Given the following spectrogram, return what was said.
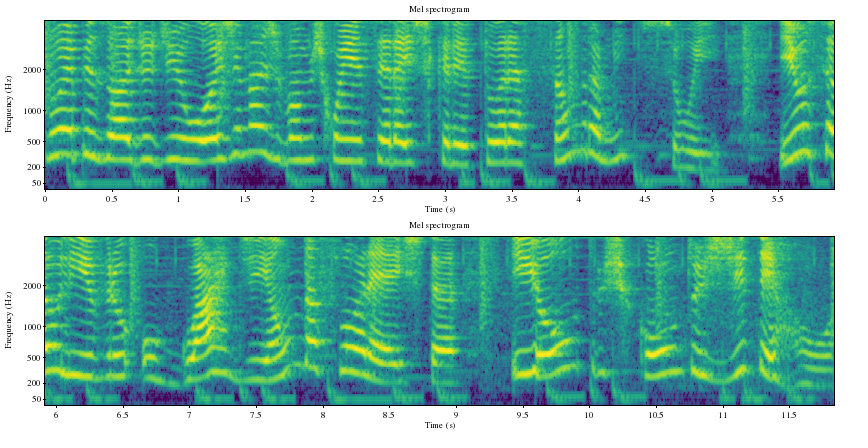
no episódio de hoje nós vamos conhecer a escritora Sandra Mitsui e o seu livro O Guardião da Floresta e outros contos de terror.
